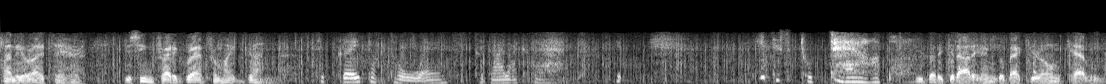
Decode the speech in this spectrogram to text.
plenty right there. You see him try to grab for my gun. It's great Dr. Wentz to die like that. It, it is too terrible. You better get out of here and go back to your own cabin.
